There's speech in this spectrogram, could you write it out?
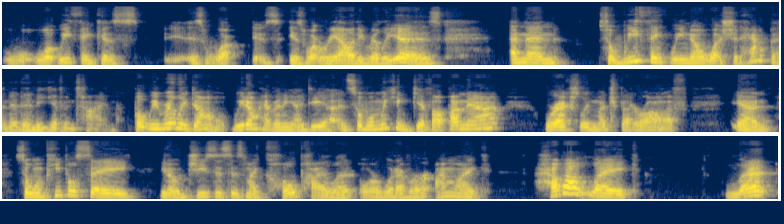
what we think is is what is is what reality really is and then so we think we know what should happen at any given time, but we really don't. We don't have any idea. And so when we can give up on that, we're actually much better off. And so when people say, you know, Jesus is my co pilot or whatever, I'm like, how about like, let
